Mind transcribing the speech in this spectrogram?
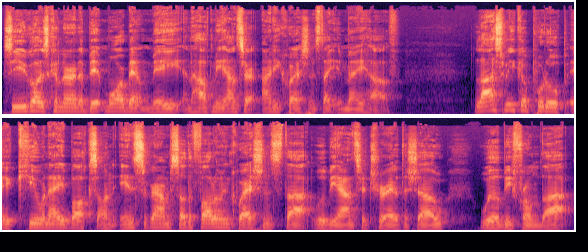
so you guys can learn a bit more about me and have me answer any questions that you may have. Last week I put up a Q&A box on Instagram, so the following questions that will be answered throughout the show will be from that.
